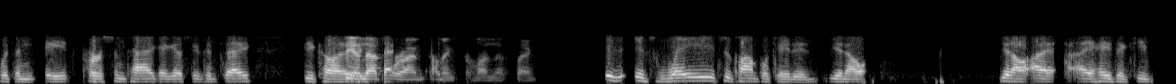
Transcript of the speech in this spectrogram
with an eight person tag, I guess you could say, because See, and that's that, where I'm coming from on this thing. It, it's way too complicated, you know. You know, I I hate to keep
